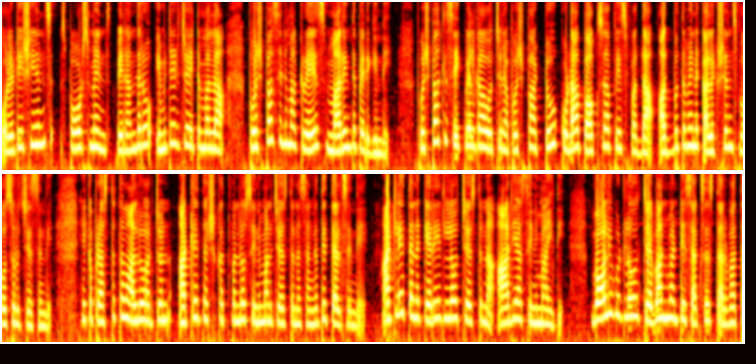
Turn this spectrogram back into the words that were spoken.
పొలిటీషియన్స్ స్పోర్ట్స్ మెన్స్ వీరందరూ ఇమిటేట్ చేయటం వల్ల పుష్ప సినిమా క్రేజ్ మరింత పెరిగింది. పుష్పకి సీక్వెల్గా వచ్చిన పుష్ప టూ కూడా బాక్సాఫీస్ వద్ద అద్భుతమైన కలెక్షన్స్ వసూలు చేసింది. ఇక ప్రస్తుతం అల్లు అర్జున్ అట్లే దర్శకత్వంలో సినిమాను చేస్తున్న సంగతి తెలిసిందే. అట్లే తన కెరీర్లో చేస్తున్న ఆర్యా సినిమా ఇది. బాలీవుడ్లో జవాన్ వంటి సక్సెస్ తర్వాత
